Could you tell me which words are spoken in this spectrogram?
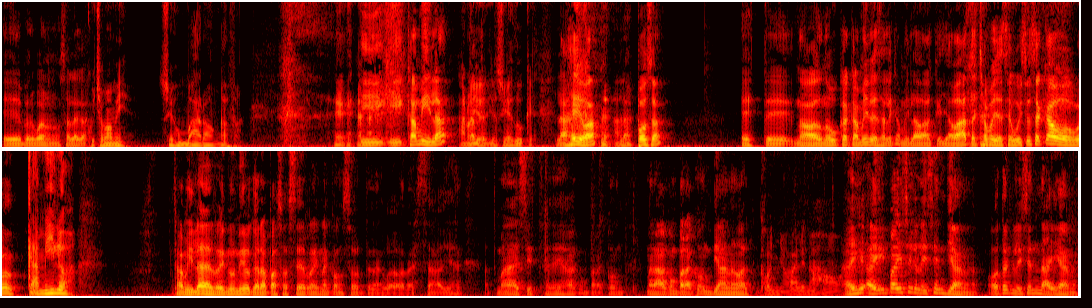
eh, pero bueno, no sale acá. Escucha, mami, soy un varón, gafa. Y, y Camila, Ah, no, yo, yo soy el duque. la Jeva, la esposa. Este, no, uno busca a Camila y le sale Camila Vázquez. Ya basta, chamo, ya ese juicio se acabó, weón. Camilo. Camila del Reino Unido que ahora pasó a ser reina consorte, una huevona, esa vieja. Tú me vas a decir, esta vieja va a comparar con, me la va a comparar con Diana, ¿vale? Coño, vale, no. jodas. Hay, hay países que le dicen Diana, otros que le dicen Diana.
